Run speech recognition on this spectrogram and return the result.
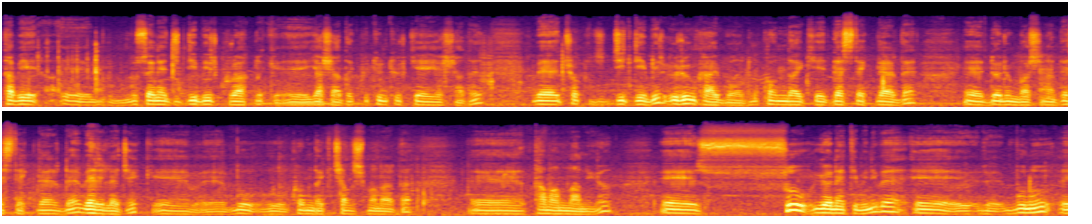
tabii e, bu sene ciddi bir kuraklık e, yaşadık. Bütün Türkiye yaşadı ve çok ciddi bir ürün kaybı oldu. Konudaki desteklerde e, dönüm başına destekler de verilecek. E, e, bu konudaki çalışmalarda e, tamamlanıyor. E, su yönetimini ve e, bunu e,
